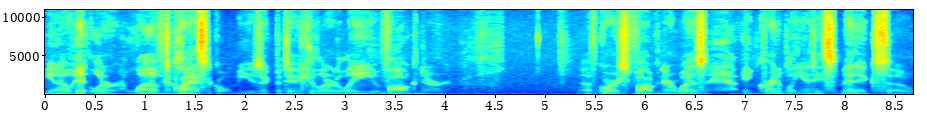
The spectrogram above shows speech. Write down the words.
You know, Hitler loved classical music, particularly Wagner. Of course, Wagner was incredibly anti-Semitic, so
